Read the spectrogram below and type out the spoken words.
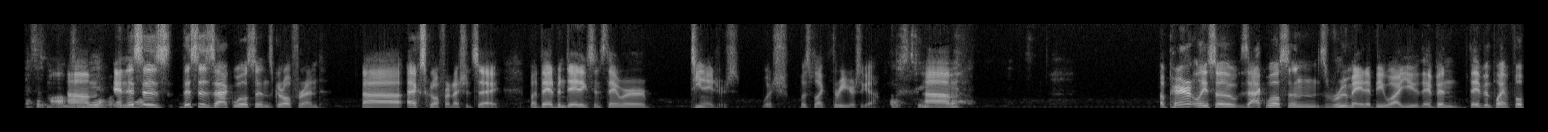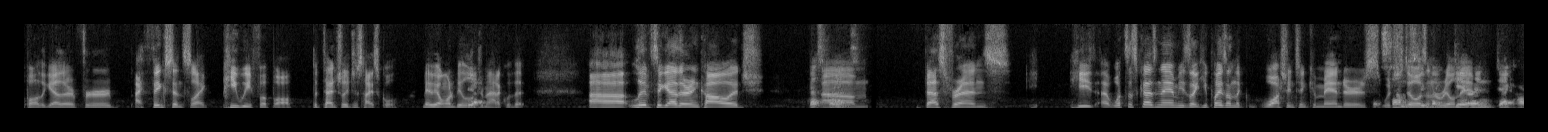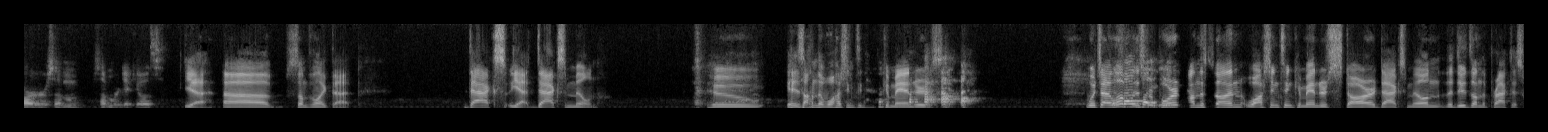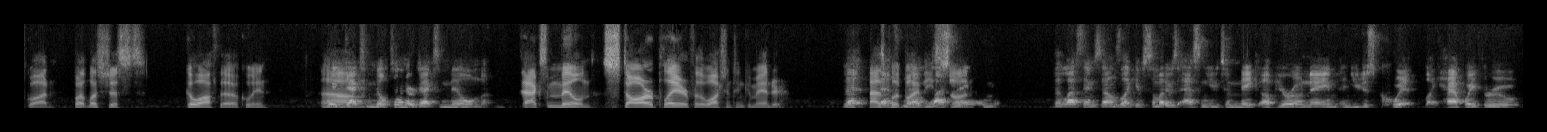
That's his mom. Um, Yeah, and this doing? is this is Zach Wilson's girlfriend, uh, ex girlfriend, I should say. But they had been dating since they were teenagers, which was like three years ago. Um. Apparently so zach wilson's roommate at byu they've been they've been playing football together for i think since like pee-wee football potentially just high school maybe i want to be a little Yeah. dramatic with it uh lived together in college best friends. um best friends he, he uh, what's this guy's name he's like he plays on the washington commanders It which still isn't a real name Darren Deckhart or something, something ridiculous. Yeah, uh, something like that. Dax, yeah, Dax Milne, who is on the Washington Commanders. Which I love this like report on the Sun. Washington Commanders star Dax Milne. The dude's on the practice squad. But let's just go off though, Queen. Wait, Um, Dax Milton or Dax Milne? Dax Milne, star player for the Washington Commander. That as that's- put by the Sun. Name, that last name sounds like if somebody was asking you to make up your own name and you just quit like halfway through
